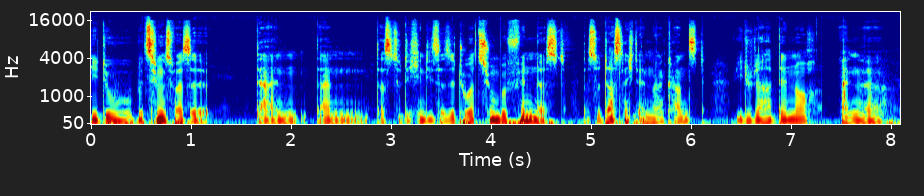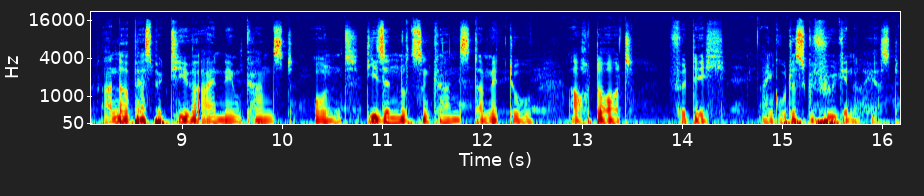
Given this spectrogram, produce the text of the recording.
die du beziehungsweise dein, dein, dass du dich in dieser Situation befindest, dass du das nicht ändern kannst, wie du da dennoch eine andere Perspektive einnehmen kannst und diese nutzen kannst, damit du auch dort für dich ein gutes Gefühl generierst.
